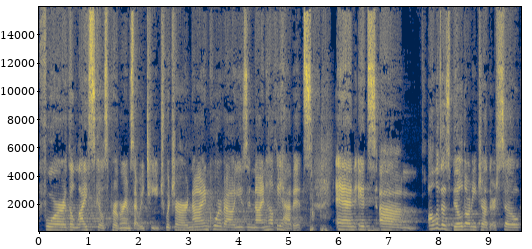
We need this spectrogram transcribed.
for the life skills programs that we teach, which are nine core values and nine healthy habits. And it's, um, all of those build on each other. So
